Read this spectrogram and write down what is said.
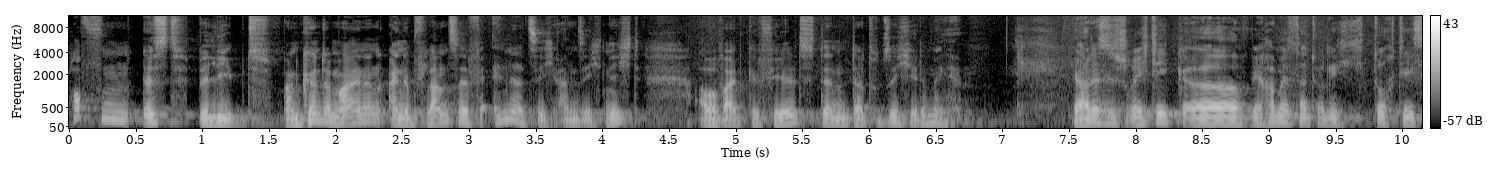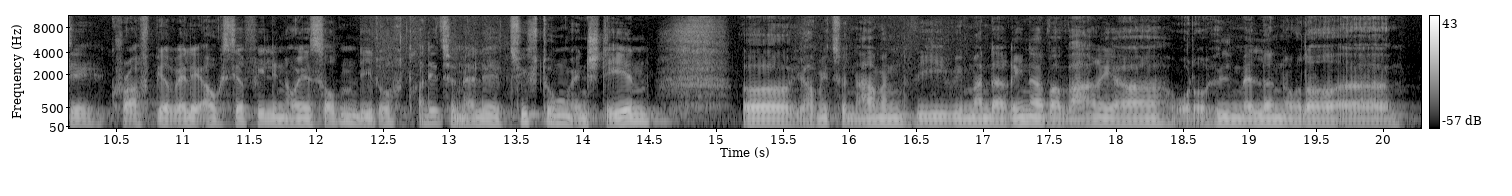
Hopfen ist beliebt. Man könnte meinen, eine Pflanze verändert sich an sich nicht, aber weit gefehlt, denn da tut sich jede Menge. Ja, das ist richtig. Äh, wir haben jetzt natürlich durch diese Craft Beer Welle auch sehr viele neue Sorten, die durch traditionelle Züchtung entstehen. Äh, ja, mit so Namen wie, wie Mandarina Bavaria oder Hüllmellen oder äh,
